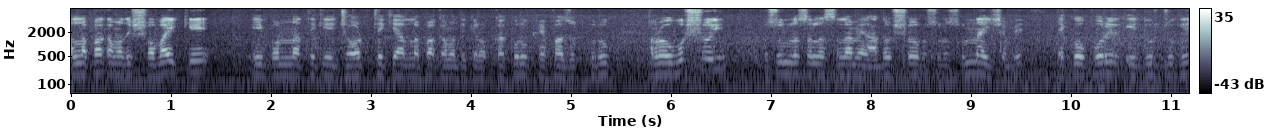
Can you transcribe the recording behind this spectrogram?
আল্লাহ পাক আমাদের সবাইকে এই বন্যা থেকে, ঝড় থেকে আল্লাহ পাক আমাদেরকে রক্ষা করুক, হেফাজত করুক। আমরা অবশ্যই রসুল্লাহ সাল্লাহ সাল্লামের আদর্শ রসুল সুন্না হিসেবে একে অপরের এই দুর্যোগে,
